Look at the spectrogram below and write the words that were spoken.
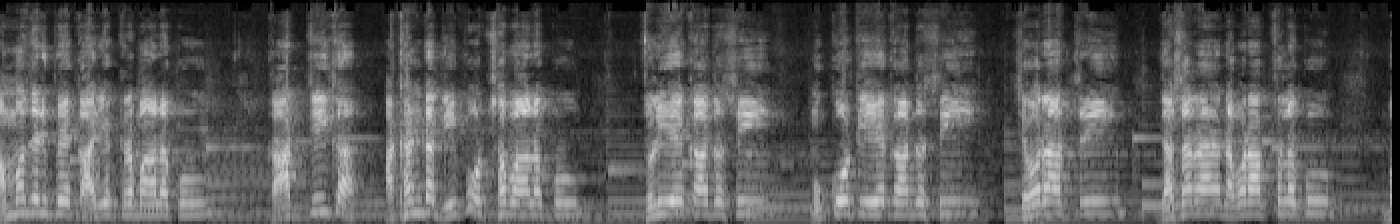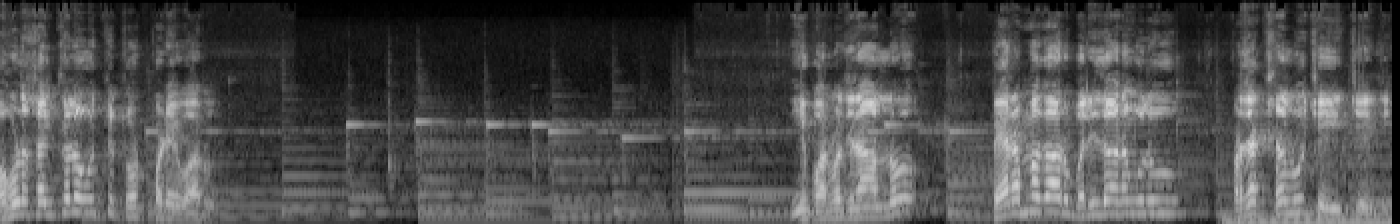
అమ్మ జరిపే కార్యక్రమాలకు కార్తీక అఖండ దీపోత్సవాలకు తొలి ఏకాదశి ముక్కోటి ఏకాదశి శివరాత్రి దసరా నవరాత్రులకు బహుళ సంఖ్యలో వచ్చి తోడ్పడేవారు. ఈ పర్వదినాల్లో పేరమ్మగారు బలిదానములు ప్రదక్షిణలు చేయించేది.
